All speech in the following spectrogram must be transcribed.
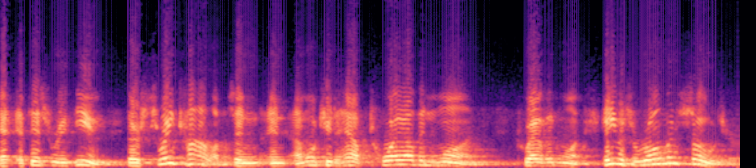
at, at this review. There's three columns, and, and I want you to have 12 and 1. 12 and 1. He was a Roman soldier.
